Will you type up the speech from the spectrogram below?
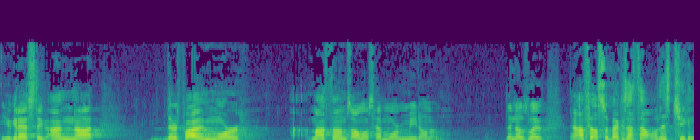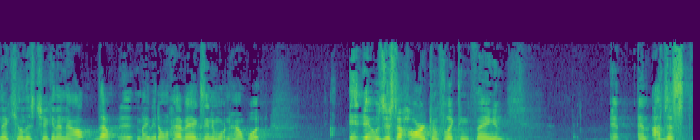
you could ask Steve, I'm not, there's probably more, my thumbs almost have more meat on them than those legs. And I felt so bad because I thought, well, this chicken, they're killing this chicken and now that it maybe don't have eggs anymore. Now what? It, it, was just a hard, conflicting thing. And, and, and I just,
